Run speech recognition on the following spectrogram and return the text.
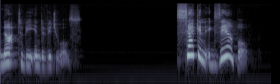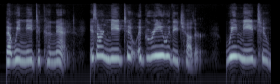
not to be individuals. Second example that we need to connect is our need to agree with each other. We need to,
